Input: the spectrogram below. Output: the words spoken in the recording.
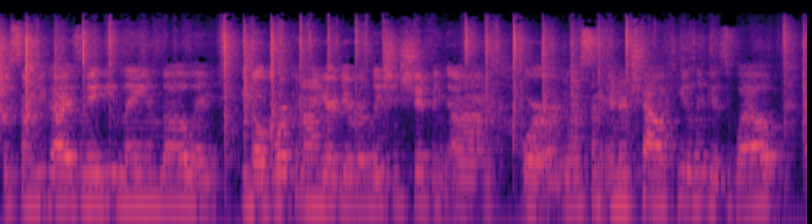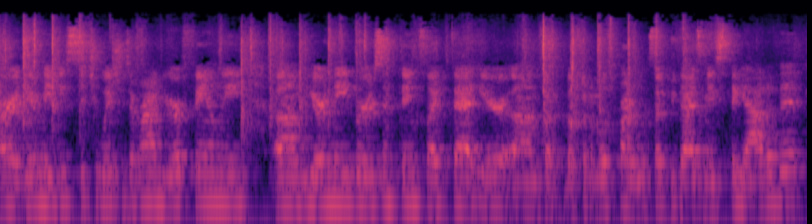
So some of you guys may be laying low and you know working on your your relationship and um or or doing some inner child healing as well. All right, there may be situations around your family, um, your neighbors and things like that here. Um, but but for the most part, it looks like you guys may stay out of it.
